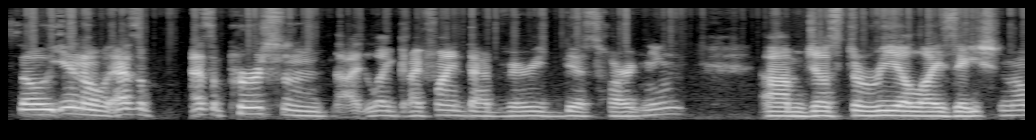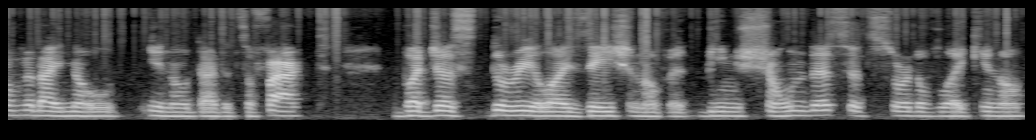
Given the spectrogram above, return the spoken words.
so you know, as a as a person, I, like I find that very disheartening. Um, just the realization of it, I know, you know, that it's a fact, but just the realization of it being shown this, it's sort of like, you know,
